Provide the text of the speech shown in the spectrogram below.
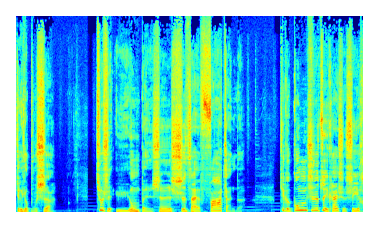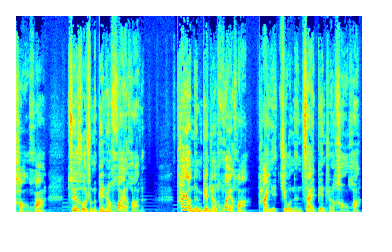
这个就不是啊，就是语用本身是在发展的。这个公知最开始是以好话。最后怎么变成坏话的？它要能变成坏话，它也就能再变成好话。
